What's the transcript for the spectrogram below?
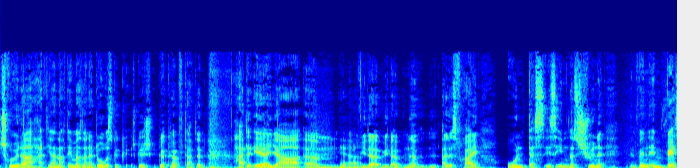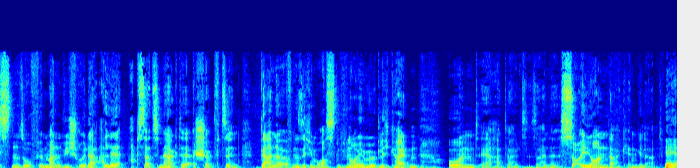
Schröder hat ja, nachdem er seine Doris ge ge geköpft hatte, hatte er ja, ähm, Ja. wieder, wieder, ne, alles frei. Und das ist eben das Schöne. Wenn im Westen so für einen Mann wie Schröder alle Absatzmärkte erschöpft sind, dann eröffnen sich im Osten neue Möglichkeiten und er hat halt seine Soyon da kennengelernt. Ja, ja.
